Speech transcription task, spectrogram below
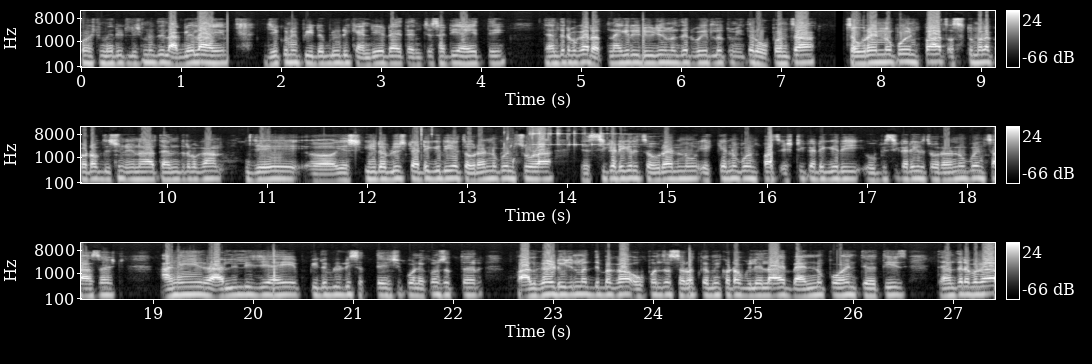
फर्स्ट मेरिट लिस्टमध्ये लागलेलं आहे. जे कोणी पीडब्ल्यू डी कॅन्डिडेट आहे त्यांच्यासाठी आहे ते. त्यानंतर बघा रत्नागिरी डिव्हिजनमध्ये बघितलं तुम्ही तर ओपनचा चौऱ्याण्णव पॉईंट पाच असं तुम्हाला कट ऑफ दिसून येणार. त्यानंतर बघा जे एस ई डब्ल्यू कॅटेगरी आहे चौऱ्याण्णव पॉईंट सोळा एस सी कॅटेगरी चौऱ्याण्णव एक्क्याण्णव पॉईंट पाच S T category OBC category चौऱ्याण्णव पॉईंट सहासष्ट आणि राहिलेली जी आहे पीडब्ल्यू डी सत्याऐंशी पॉईंट एकोणसत्तर. पालघर डिव्हिजनमध्ये बघा ओपनचा सर्वात कमी कट ऑफ गेलेला आहे ब्याण्णव पॉईंट तेहतीस. त्यानंतर बघा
